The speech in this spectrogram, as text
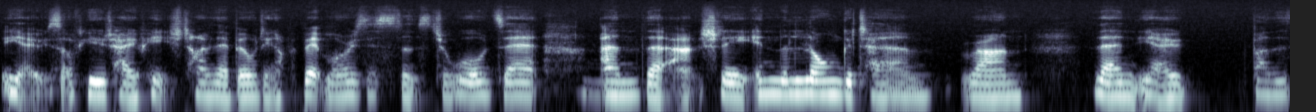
you know, sort of you'd hope each time they're building up a bit more resistance towards it, Mm. and that actually in the longer term run, then you know, by the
